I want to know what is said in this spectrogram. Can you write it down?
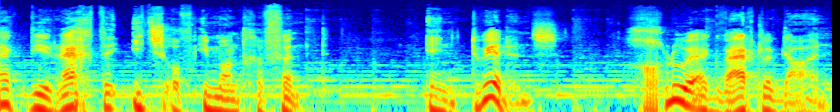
ek die regte iets of iemand gevind? En tweedens, glo ek werklik daarin?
